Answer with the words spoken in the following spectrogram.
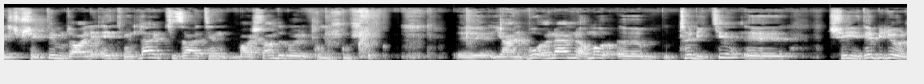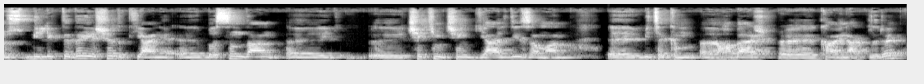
hiçbir şekilde müdahale etmediler ki zaten baştan da böyle konuşmuştuk. E, yani bu önemli ama e, tabii ki e, şeyi de biliyoruz. Birlikte de yaşadık. Yani e, basından e, e, çekim için geldiği zaman e, bir takım e, haber e, kaynakları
